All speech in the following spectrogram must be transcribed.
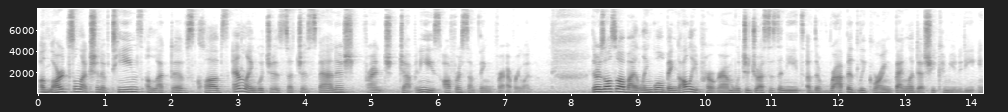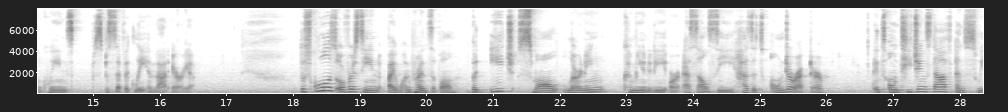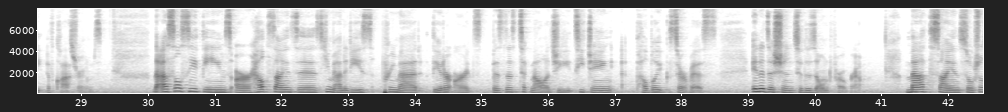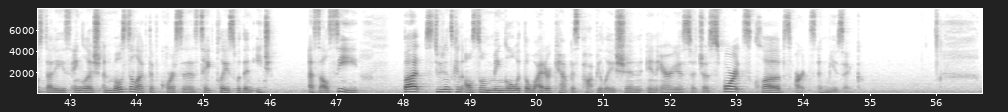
A large selection of teams, electives, clubs, and languages such as Spanish, French, Japanese offers something for everyone. There's also a bilingual Bengali program which addresses the needs of the rapidly growing Bangladeshi community in Queens, specifically in that area. The school is overseen by one principal, but each small learning community or SLC has its own director, its own teaching staff, and suite of classrooms. The SLC themes are health sciences, humanities, pre med, theater arts, business technology, teaching, public service, in addition to the zoned program. Math, science, social studies, English, and most elective courses take place within each SLC, but students can also mingle with the wider campus population in areas such as sports, clubs, arts, and music.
